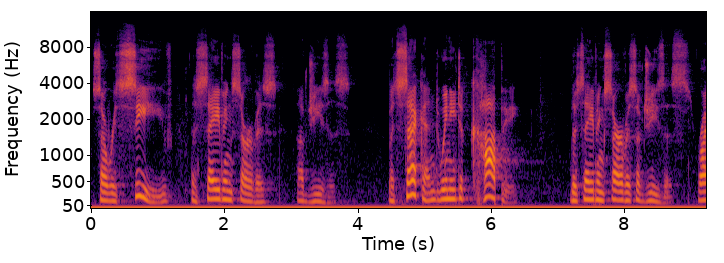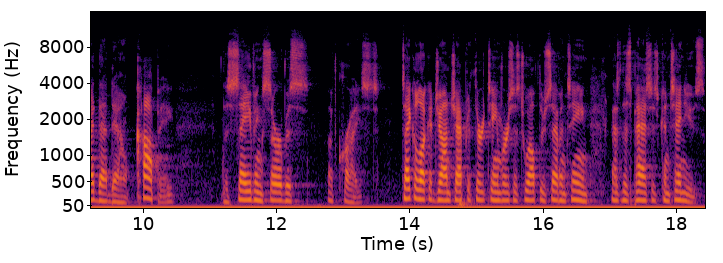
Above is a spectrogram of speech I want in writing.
So receive the saving service of Jesus. But second, we need to copy the saving service of Jesus. Write that down. Copy the saving service of Christ. Take a look at John chapter 13, verses 12 through 17, as this passage continues.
